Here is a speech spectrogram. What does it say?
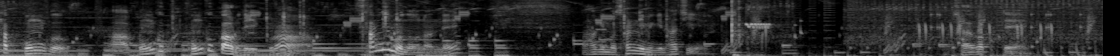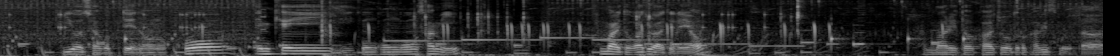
삽 공급. 아 공급 공급 가로 되어 있구나. 삼림으로 넣어놨네. 아, 하긴 뭐 삼림이긴 하지. 작업대. 기어 작업대에 넣어놓고 MK200032 한 마리 더 가져와야 되네요. 한 마리 더 가져오도록 하겠습니다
